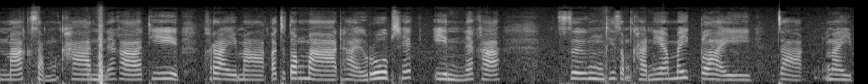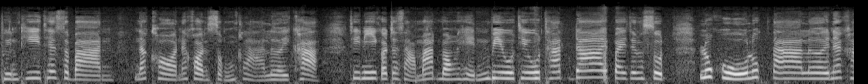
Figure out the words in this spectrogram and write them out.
นด์มาร์คสำคัญนะคะ ที่ใครมาก็จะต้องมาถ่ายรูปเช็คอินนะคะ ซึ่งที่สำคัญเนี่ยไม่ไกลจากในพื้นที่เทศบาล นครนครสงขลาเลยค่ะ ที่นี่ก็จะสามารถมองเห็นวิวทิวทัศน์ได้ไปจนสุดลูกหูลูกตาเลยนะค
